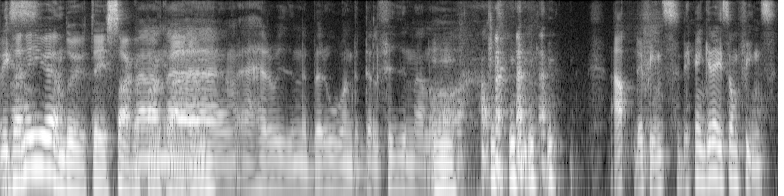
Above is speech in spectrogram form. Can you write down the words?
visst. Den är ju ändå ute i cyberpunk-världen. eh, heroinberoende delfinen och... Mm. ja, det finns. Det är en grej som finns.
